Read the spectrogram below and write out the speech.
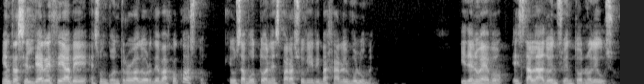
Mientras el DRCAB es un controlador de bajo costo, que usa botones para subir y bajar el volumen. Y de nuevo, instalado en su entorno de uso.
